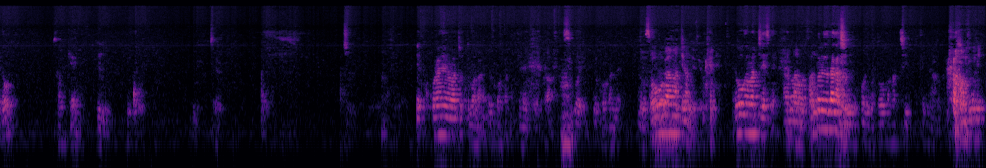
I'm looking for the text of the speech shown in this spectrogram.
ど、3系うん。2個。で、ここら辺はちょっとまだよく分かってないというか、すごいよく分かんない。動画待ちなんですよね。動画マッチですね。ああの、アンドロイド駄菓子の方にも動画マッチ的な。本当に。い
